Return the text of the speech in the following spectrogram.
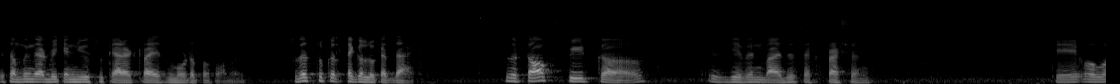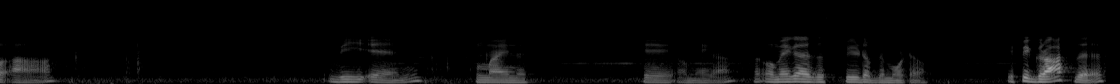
is something that we can use to characterize motor performance. So, let us take a look at that. So, the torque speed curve is given by this expression k over r v in minus k omega, and omega is the speed of the motor. If we graph this,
